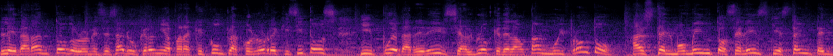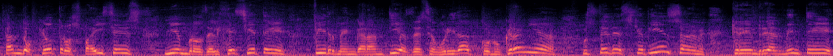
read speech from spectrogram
le darán todo lo necesario a Ucrania para que cumpla con los requisitos y pueda adherirse al bloque de la OTAN muy pronto. Hasta el momento Zelensky está intentando que otros países miembros del G7 firmen garantías de seguridad con Ucrania. ¿Ustedes qué piensan? ¿Creen realmente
